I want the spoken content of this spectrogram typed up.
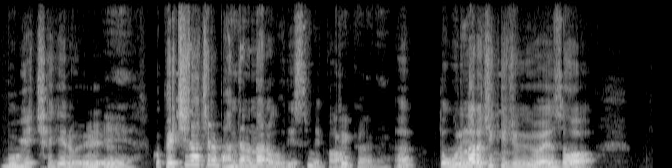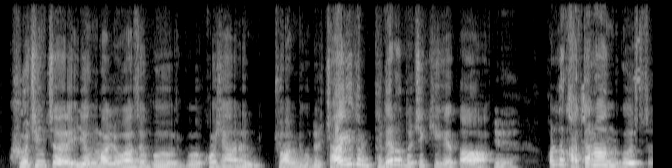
무기 체계를, 예. 그 배치 자체를 반대하는 나라가 어디 있습니까? 그러니까. 또 우리나라 지켜주기 위해서 그 진짜 이영말려 와서 그, 그 고생하는 주한 미군들이 자기들 부대라도 지키겠다. 예. 그런데 가타난 그 사-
